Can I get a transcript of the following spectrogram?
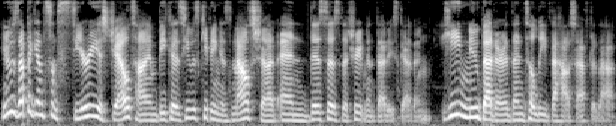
He was up against some serious jail time because he was keeping his mouth shut, and this is the treatment that he's getting. He knew better than to leave the house after that.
